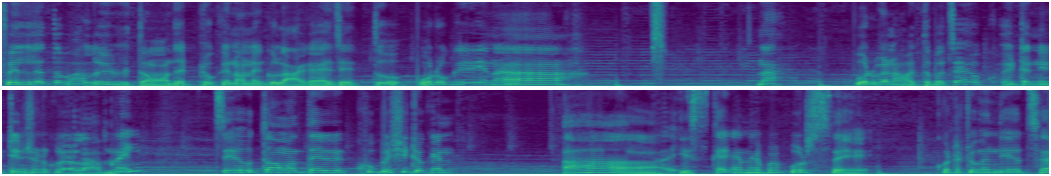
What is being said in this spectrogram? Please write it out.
ফেললে তো ভালোই হতো আমাদের টোকেন অনেকগুলো আগায় যায়। যেত পড়োগেরি না না, পড়বে না হয়তো বা যাই হোক, এটা নিয়ে টেনশন করে লাভ নাই। যেহেতু আমাদের খুব বেশি টোকেন আ স্কাই গানের পর পড়ছে। কটা টোকেন দিয়েছে?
